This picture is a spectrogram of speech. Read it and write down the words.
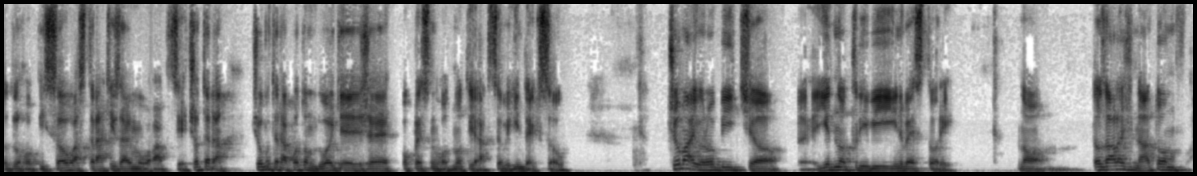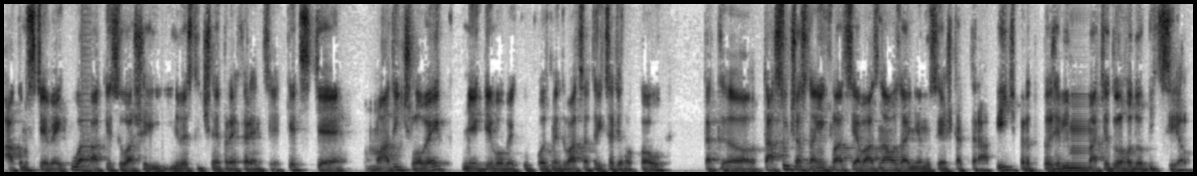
do dlhopisov a stráti zájmu akcie. Čo teda, čomu teda potom dôjde, že poklesnú hodnoty akciových indexov. Čo majú robiť eh, jednotliví investori? No, to záleží na tom, v akom ste veku a aké sú vaše investičné preferencie. Keď ste mladý človek, niekde vo veku povedzme 20-30 rokov, tak eh, tá súčasná inflácia vás naozaj nemusí až tak trápiť, pretože vy máte dlhodobý cieľ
